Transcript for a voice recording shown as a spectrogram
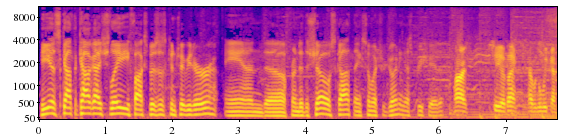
He is Scott the Cow Guy Shellady, Fox Business contributor and uh, friend of the show. Scott, thanks so much for joining us. Appreciate it. All right. See you. Thanks. Have a good weekend.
